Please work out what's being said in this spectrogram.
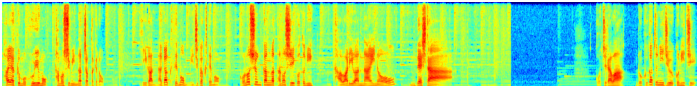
早くも冬も楽しみになっちゃったけど。日が長くても短くてもこの瞬間が楽しいことに変わりはないの？でした。こちらは6月29日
